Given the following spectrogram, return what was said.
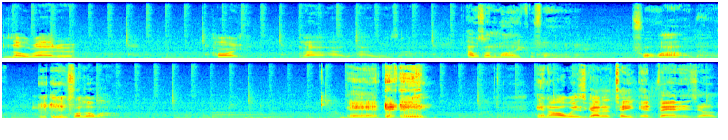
lowrider party. Uh, I, I was uh, I was on the microphone for a while though, for a little while. and and I always got to take advantage of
